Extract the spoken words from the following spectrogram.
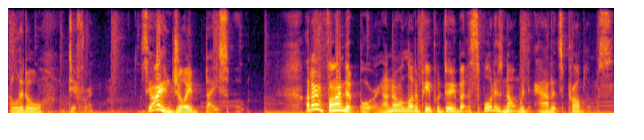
a little different. See, I enjoy baseball. I don't find it boring, I know a lot of people do, but the sport is not without its problems.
